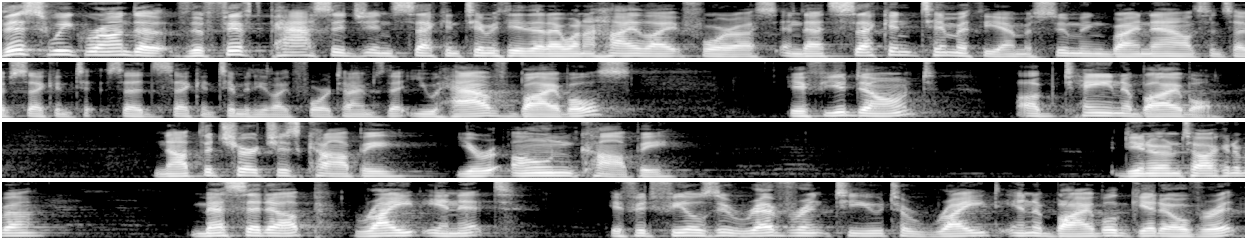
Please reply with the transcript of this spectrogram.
This week we're on to the fifth passage in 2 Timothy that I want to highlight for us, and that's 2 Timothy. I'm assuming by now, since I've said 2 Timothy like four times, that you have Bibles. If you don't, obtain a Bible. Not the church's copy, your own copy. Do you know what I'm talking about? Mess it up, write in it. If it feels irreverent to you to write in a Bible, get over it.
